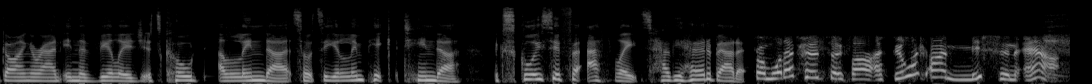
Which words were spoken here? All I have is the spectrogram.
going around in the village. It's called Alinda. So it's the Olympic Tinder, exclusive for athletes. Have you heard about it? From what I've heard so far, I feel like I'm missing out.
